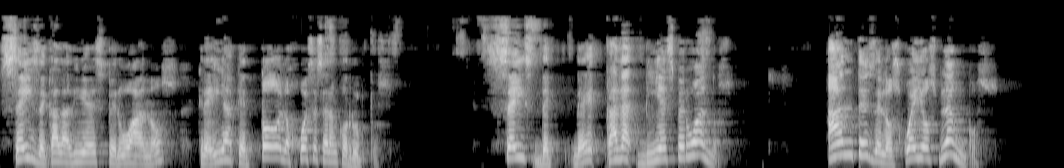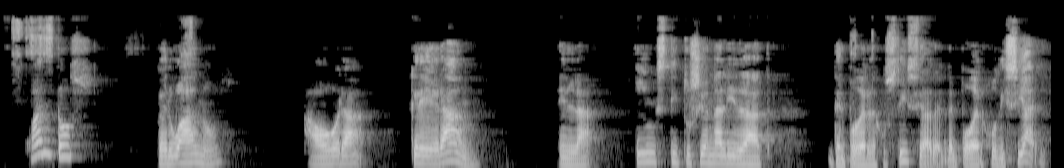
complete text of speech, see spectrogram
Seis de cada diez peruanos creía que todos los jueces eran corruptos. Seis de, cada diez peruanos. Antes de los cuellos blancos. ¿Cuántos peruanos ahora creerán en la institucionalidad del poder de justicia, del poder judicial?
